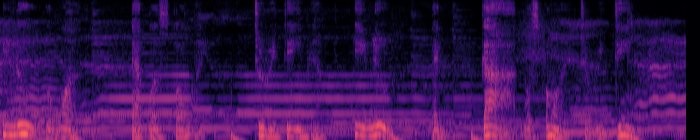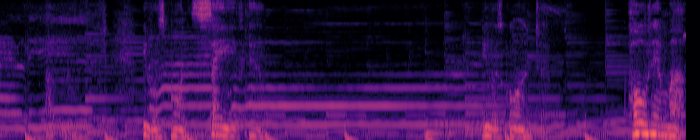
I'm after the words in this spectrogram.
He knew the one that was going to redeem him. He knew that God was going to redeem him. He was going to save him. He was going to hold him up.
